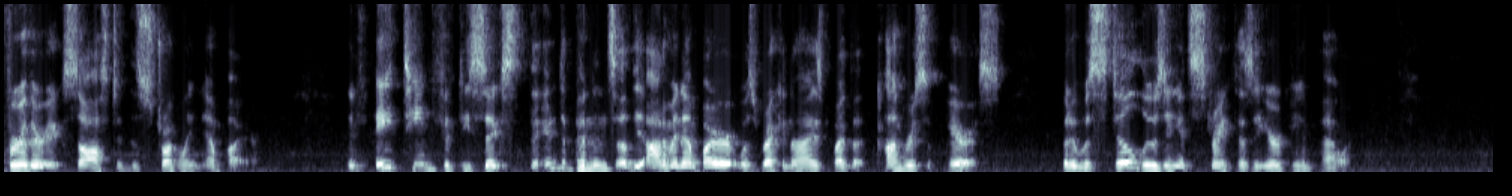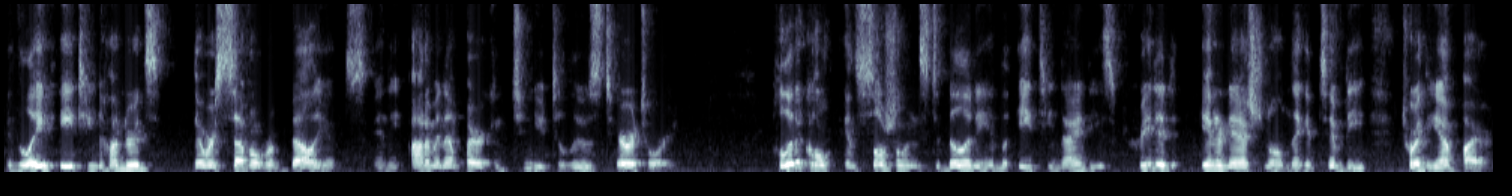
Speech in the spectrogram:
further exhausted the struggling empire. In 1856, the independence of the Ottoman Empire was recognized by the Congress of Paris. but it was still losing its strength as a European power. In the late 1800s, there were several rebellions, and the Ottoman Empire continued to lose territory. Political and social instability in the 1890s created international negativity toward the empire.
